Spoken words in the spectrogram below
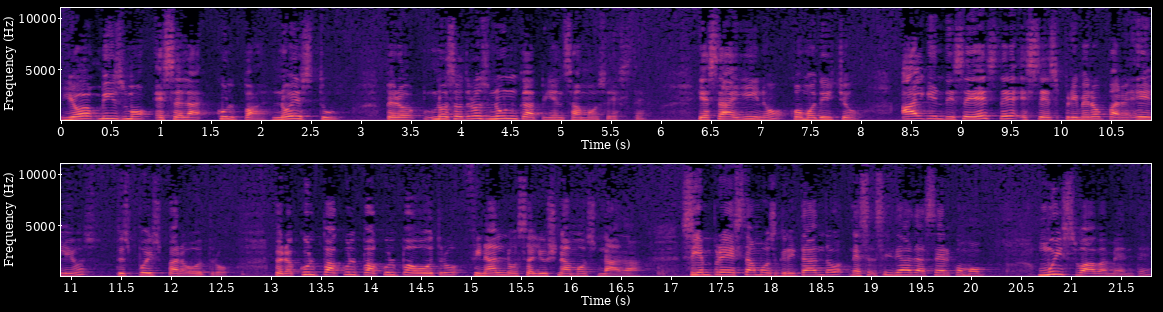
Yo mismo es la culpa, no es tú. Pero nosotros nunca pensamos este. Y está allí, ¿no? Como dicho, Alguien dice este, este es primero para ellos, después para otro. Pero culpa, culpa, culpa otro, final no solucionamos nada. Siempre estamos gritando, necesidad de hacer como muy suavemente.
